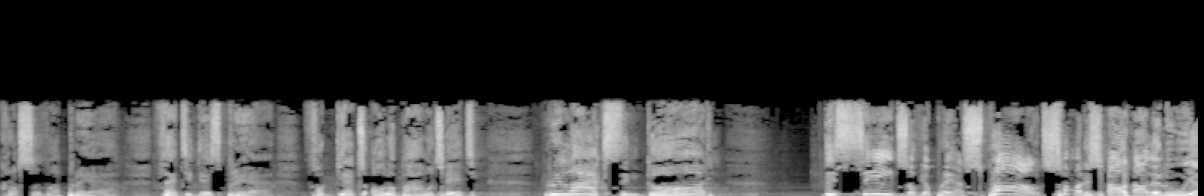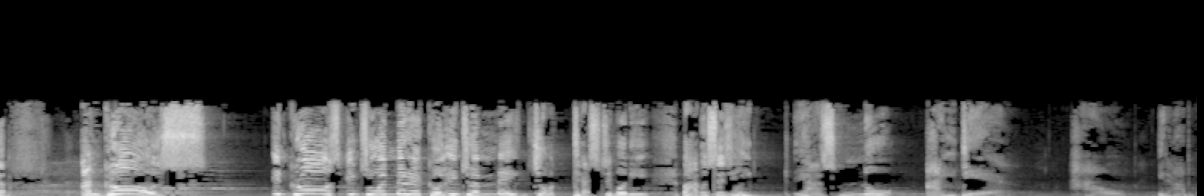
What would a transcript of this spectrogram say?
Crossover prayer, 30 days prayer. Forget all about it. Relax in God. The seeds of your prayer sprout. Somebody shout hallelujah. And grows it grows into a miracle, into a major testimony. Bible says he, he has no idea how it happens.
